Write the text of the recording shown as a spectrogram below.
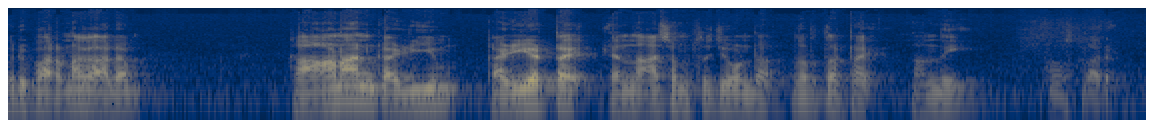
ഒരു ഭരണകാലം കാണാൻ കഴിയും കഴിയട്ടെ എന്ന് ആശംസിച്ചുകൊണ്ട് നിർത്തട്ടെ. നന്ദി. നമസ്കാരം.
